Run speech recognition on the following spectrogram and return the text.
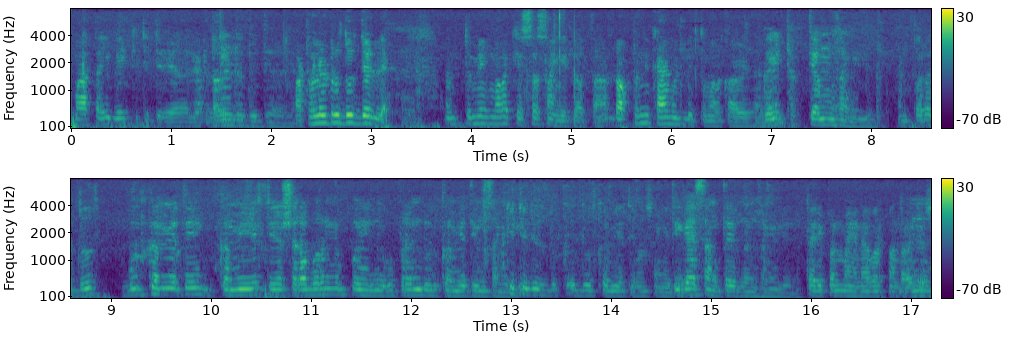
मग आता ही गाय किती दे- अठरा लिटर लिटर दूध द्यायला अठरा लिटर दूध दिले आणि तुम्ही मला किस्सा सांगितला होता. डॉक्टरनी काय म्हटले तुम्हाला कावीळ गाई झाली ठकत्या म्हणून सांगितली होती. आणि परत दूध? दूध कमी येते कमी येईल त्याच्या शराभरून निघूपर्यंत दूध कमी येते म्हणून किती सांगितली दिवस दूध दूध कमी येते म्हणून ती सांगितलं काय सांगता येत नाही म्हणून सांगितली. तरी पण महिनाभर पंधरा. दिवस.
